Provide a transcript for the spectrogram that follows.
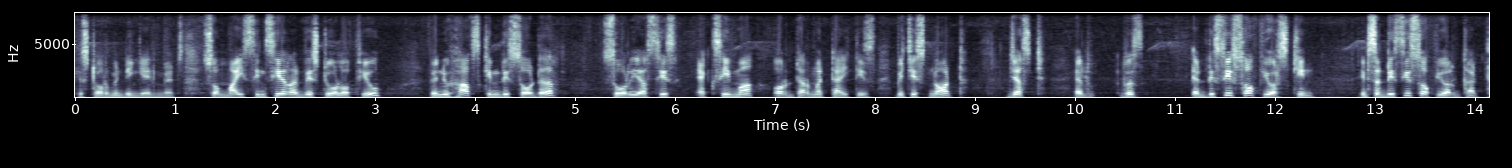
his tormenting ailments. So my sincere advice to all of you, when you have skin disorder, psoriasis, eczema or dermatitis, which is not just a, a disease of your skin, it's a disease of your gut.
